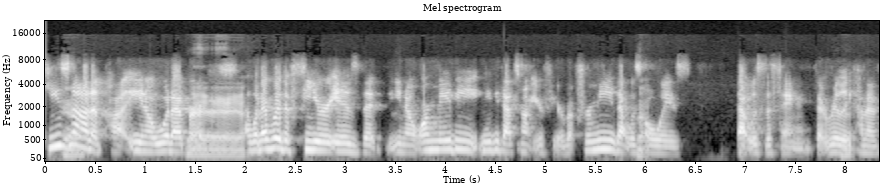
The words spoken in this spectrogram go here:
he's Yeah. not a po-, you know whatever Yeah, yeah, whatever the fear is that you know or maybe maybe that's not your fear but for me that was Yeah. always that was the thing that really kind of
